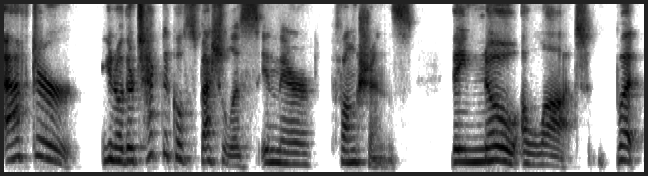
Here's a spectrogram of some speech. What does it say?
after, you know, they're technical specialists in their functions. They know a lot, but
